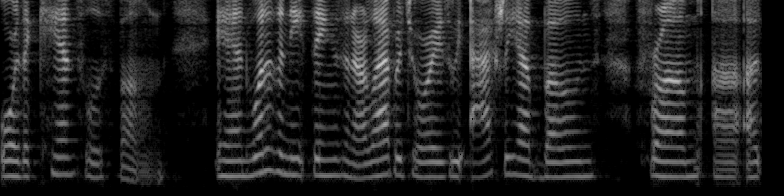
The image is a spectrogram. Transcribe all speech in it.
or the cancellous bone. And one of the neat things in our laboratory is we actually have bones from uh, a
